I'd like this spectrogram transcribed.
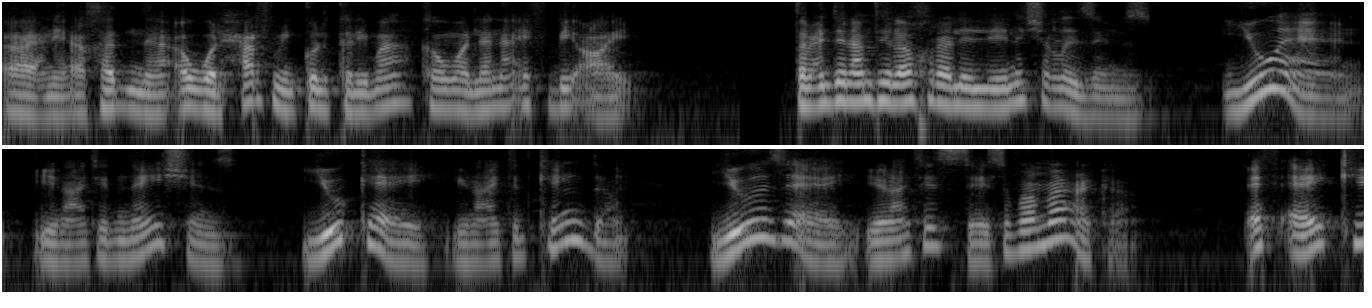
آه يعني أخذنا أول حرف من كل كلمة كون لنا FBI طبعا عندنا أمثلة أخرى للinitialisms UN United Nations. UK United Kingdom. USA United States of America. FAQ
